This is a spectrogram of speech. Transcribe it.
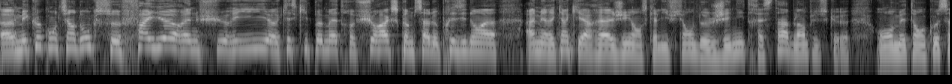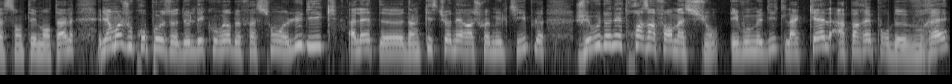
Euh, mais que contient donc ce Fire and Fury Euh, Qu'est-ce qui peut mettre furax comme ça le président euh, américain qui a réagi en se qualifiant de génie très stable, hein, puisque on remettait en sa santé mentale Eh bien, moi, je vous propose de le découvrir de façon euh, ludique à l'aide euh, d'un questionnaire à choix multiples. Je vais vous donner trois informations et vous me dites laquelle apparaît pour de vrai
